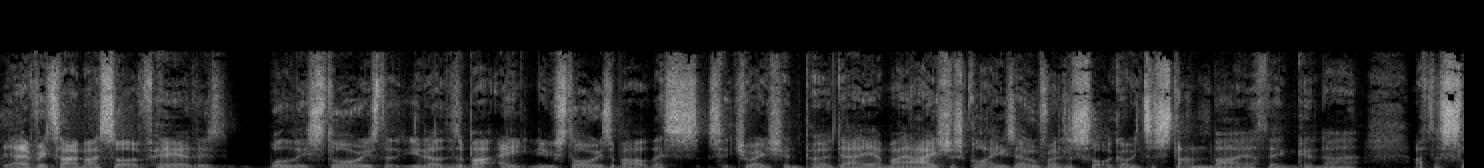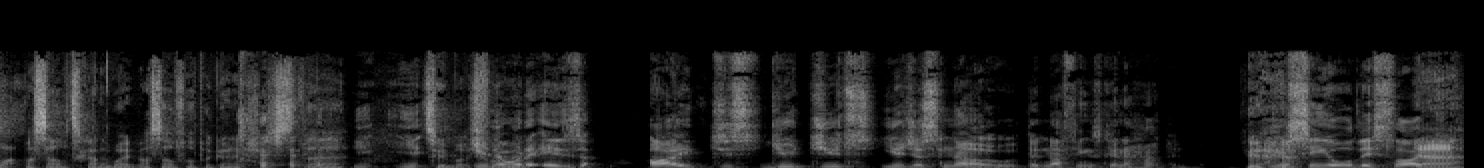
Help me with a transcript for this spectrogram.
yeah. Every time I sort of hear this one of these stories that you know there's about eight new stories about this situation per day and my eyes just glaze over i just sort of go into standby i think and uh, i have to slap myself to kind of wake myself up again it's just uh, you, you, too much you know me. what it is i just you you, you just know that nothing's going to happen yeah. you see all this like yeah.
